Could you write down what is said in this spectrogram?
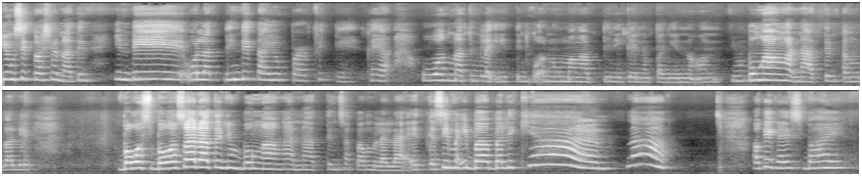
yung sitwasyon natin, hindi wala hindi tayo perfect eh. Kaya huwag nating laitin kung anong mga binigay ng Panginoon. Yung bunganga natin tanggalin bawas-bawasan natin yung bunganga natin sa pamlalait kasi maibabalik yan. Na. Okay guys, bye.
